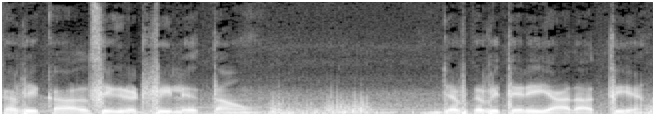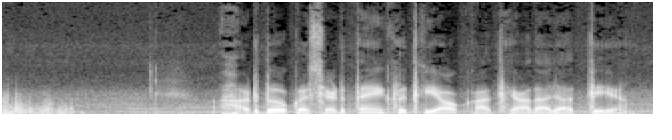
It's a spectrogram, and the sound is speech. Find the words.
कभी काल सिगरेट पी लेता हूँ, जब कभी तेरी याद आती है। हर दो को चढ़ते ही, खुद की औकात याद आ जाती है।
